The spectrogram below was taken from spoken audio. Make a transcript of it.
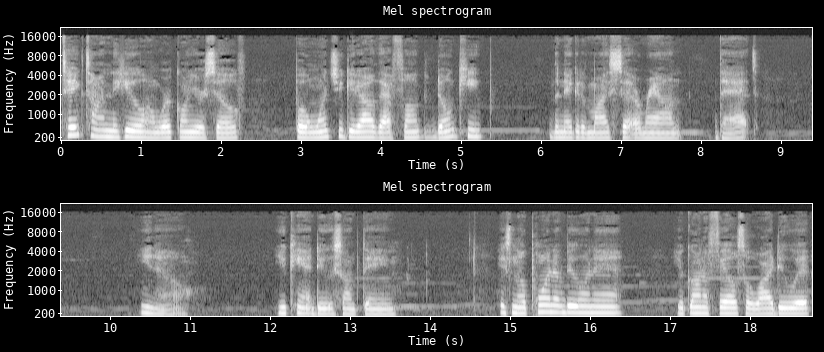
Take time to heal and work on yourself but once you get out of that funk, don't keep the negative mindset around that, you know, you can't do something. It's no point of doing it. You're going to fail, so why do it?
